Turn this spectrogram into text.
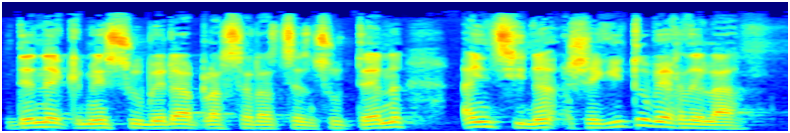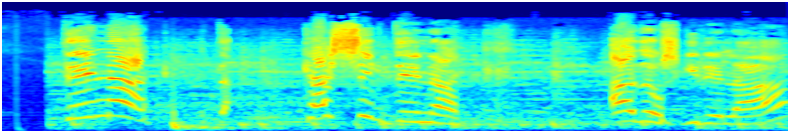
denek mesu bera plazaratzen zuten, aintzina segitu behar dela. Denak, kasik denak, ados girela,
